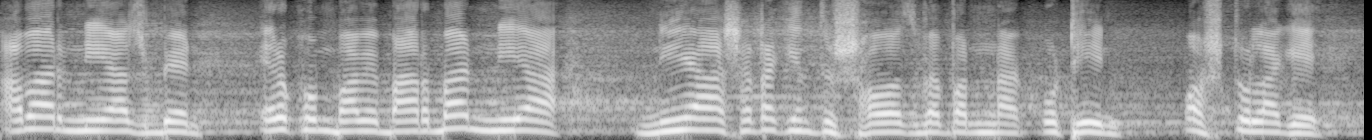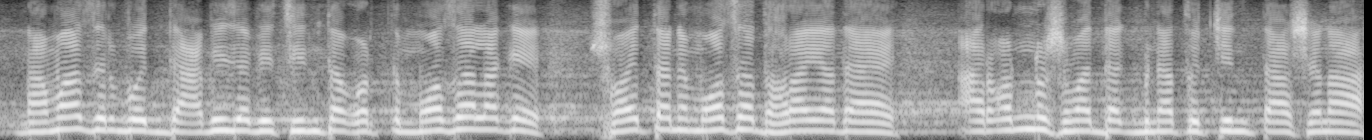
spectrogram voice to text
আবার নিয়ে আসবেন। এরকমভাবে বারবার নিয়ে নিয়ে আসাটা কিন্তু সহজ ব্যাপার না, কঠিন, কষ্ট লাগে। নামাজের মধ্যে আবি যাবি চিন্তা করতে মজা লাগে, শয়তানে মজা ধরাইয়া দেয়। আর অন্য সময় দেখবেন এত চিন্তা আসে না।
